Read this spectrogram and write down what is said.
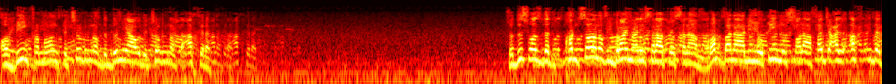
of being from amongst the children of the dunya or the children of the akhirat. So this was the concern of Ibrahim alayhi salatu wasalam. رَبَّنَا لِيُقِيمُوا الصَّلَاةِ فَاجْعَلْ أَفْئِدَةً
